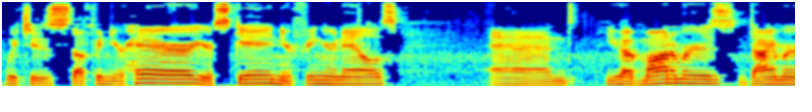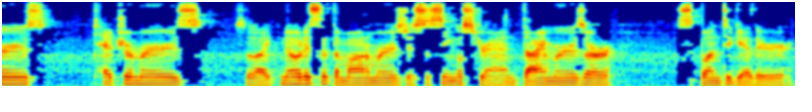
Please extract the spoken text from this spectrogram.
which is stuff in your hair, your skin, your fingernails, and you have monomers, dimers, tetramers. So like notice that the monomer is just a single strand. Dimers are spun together.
